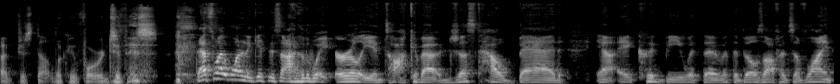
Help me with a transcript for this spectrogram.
I'm just not looking forward to this. That's why I wanted to get this out of the way early and talk about just how bad it could be with the with the Bills offensive line.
